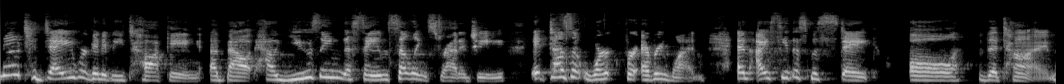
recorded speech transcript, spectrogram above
know, today we're going to be talking about how using the same selling strategy, it doesn't work for everyone. And I see this mistake all the time.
